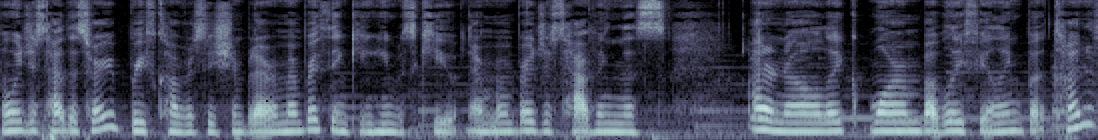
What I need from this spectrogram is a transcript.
And we just had this very brief conversation but i remember thinking he was cute. And i remember just having this i don't know like warm bubbly feeling but kind of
